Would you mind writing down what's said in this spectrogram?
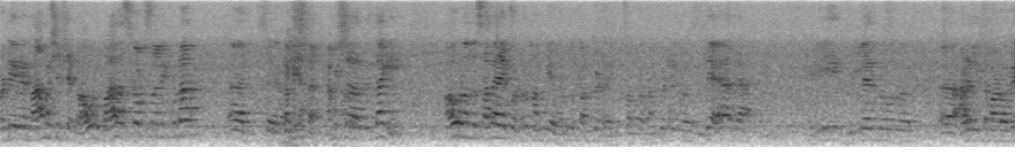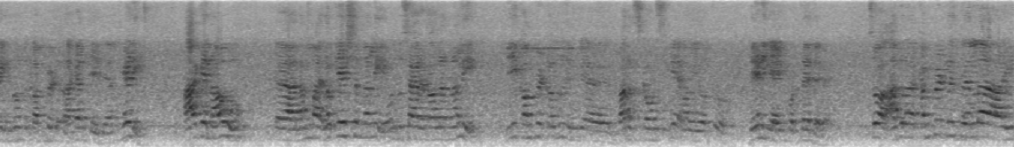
ರೊಟೇರಿಯನ್ ರಾಮಶೇಷ ಶೆಟ್ಟರು ಅವರು ಭಾರತ್ ಸ್ಕೌಟ್ಸ್ನಲ್ಲಿ ಕೂಡ ಕಮಿಷನರ್ ಕಮಿಷನರ್ ಆದ್ದರಿಂದಾಗಿ ಅವರೊಂದು ಸಲಹೆ ಕೊಟ್ಟರು, ನಮಗೆ ಒಂದು ಕಂಪ್ಯೂಟರ್ ಸ್ವಲ್ಪ ಕಂಪ್ಯೂಟರ್ ಇದೆ ಇಡೀ ಜಿಲ್ಲೆಯನ್ನು ಆಡಳಿತ ಮಾಡುವಾಗ ಇನ್ನೊಂದು ಕಂಪ್ಯೂಟರ್ ಅಗತ್ಯ ಇದೆ ಅಂತ ಹೇಳಿ. ಹಾಗೆ ನಾವು ನಮ್ಮ ಲೊಕೇಶನ್ನಲ್ಲಿ ಒಂದು ಸಾವಿರ ಡಾಲರ್ನಲ್ಲಿ ಈ ಕಂಪ್ಯೂಟರನ್ನು ನಿಮಗೆ ಭಾರತ್ ಸ್ಕೌಟ್ಸ್ಗೆ ನಾವು ಇವತ್ತು ದೇಣಿಗೆ ಕೊಡ್ತಾ ಇದ್ದೇವೆ. ಸೊ ಅದರ ಕಂಪ್ಯೂಟರ್ ಎಲ್ಲ ಈ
